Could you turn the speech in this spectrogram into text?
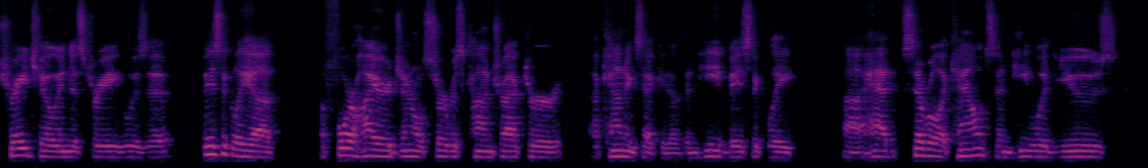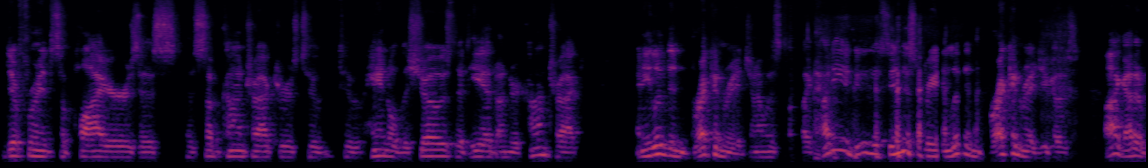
trade show industry, who was a, basically a, a for hire general service contractor account executive. And he basically uh, had several accounts and he would use different suppliers as, as subcontractors to, to handle the shows that he had under contract. And he lived in Breckenridge. And I was like, how do you do this industry and live in Breckenridge? He goes, I got to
